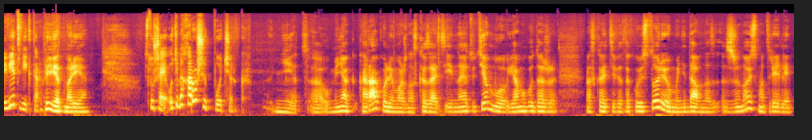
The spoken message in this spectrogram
Привет, Виктор. Привет, Мария. Слушай, у тебя хороший почерк? Нет, э, у меня каракули, можно сказать, и на эту тему я могу даже рассказать тебе такую историю. Мы недавно с женой смотрели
